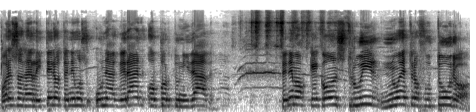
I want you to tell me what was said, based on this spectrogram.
Por eso les reitero, tenemos una gran oportunidad. Tenemos que construir nuestro futuro.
